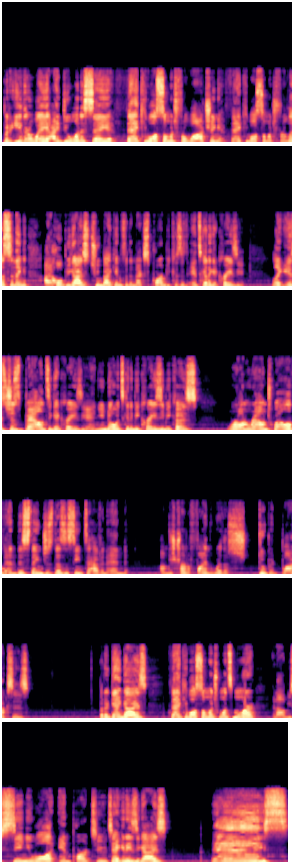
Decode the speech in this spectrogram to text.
But either way, I do want to say thank you all so much for watching. Thank you all so much for listening. I hope you guys tune back in for the next part because it, it's going to get crazy. Like, it's just bound to get crazy. And you know it's going to be crazy because we're on round 12 and this thing just doesn't seem to have an end. I'm just trying to find where the stupid box is. But again, guys, thank you all so much once more, and I'll be seeing you all in part two. Take it easy, guys. Peace!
